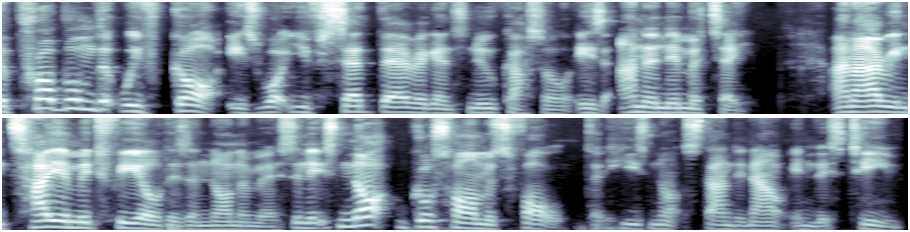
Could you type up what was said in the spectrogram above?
The problem that we've got is what you've said there against Newcastle is anonymity and our entire midfield is anonymous. And it's not Gus Hamer's fault that he's not standing out in this team.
